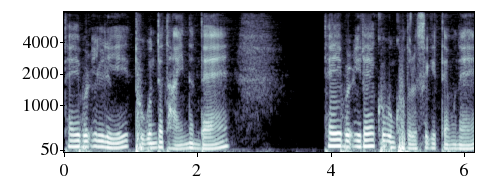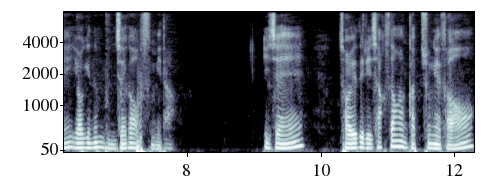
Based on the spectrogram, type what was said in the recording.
테이블 1, 2 두 군데 다 있는데 테이블 1에 구분 코드를 쓰기 때문에 여기는 문제가 없습니다. 이제 저희들이 작성한 값 중에서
